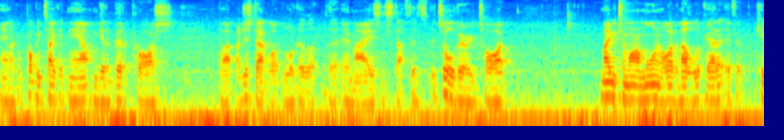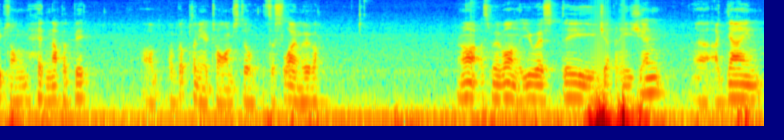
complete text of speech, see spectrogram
and I could probably take it now and get a better price but I just don't like the look of the, the MAs and stuff. It's, it's all very tight. Maybe tomorrow morning I'll have another look at it if it keeps on heading up a bit. I've, I've got plenty of time still. It's a slow mover. Right, let's move on. The USD Japanese yen. Uh, again,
